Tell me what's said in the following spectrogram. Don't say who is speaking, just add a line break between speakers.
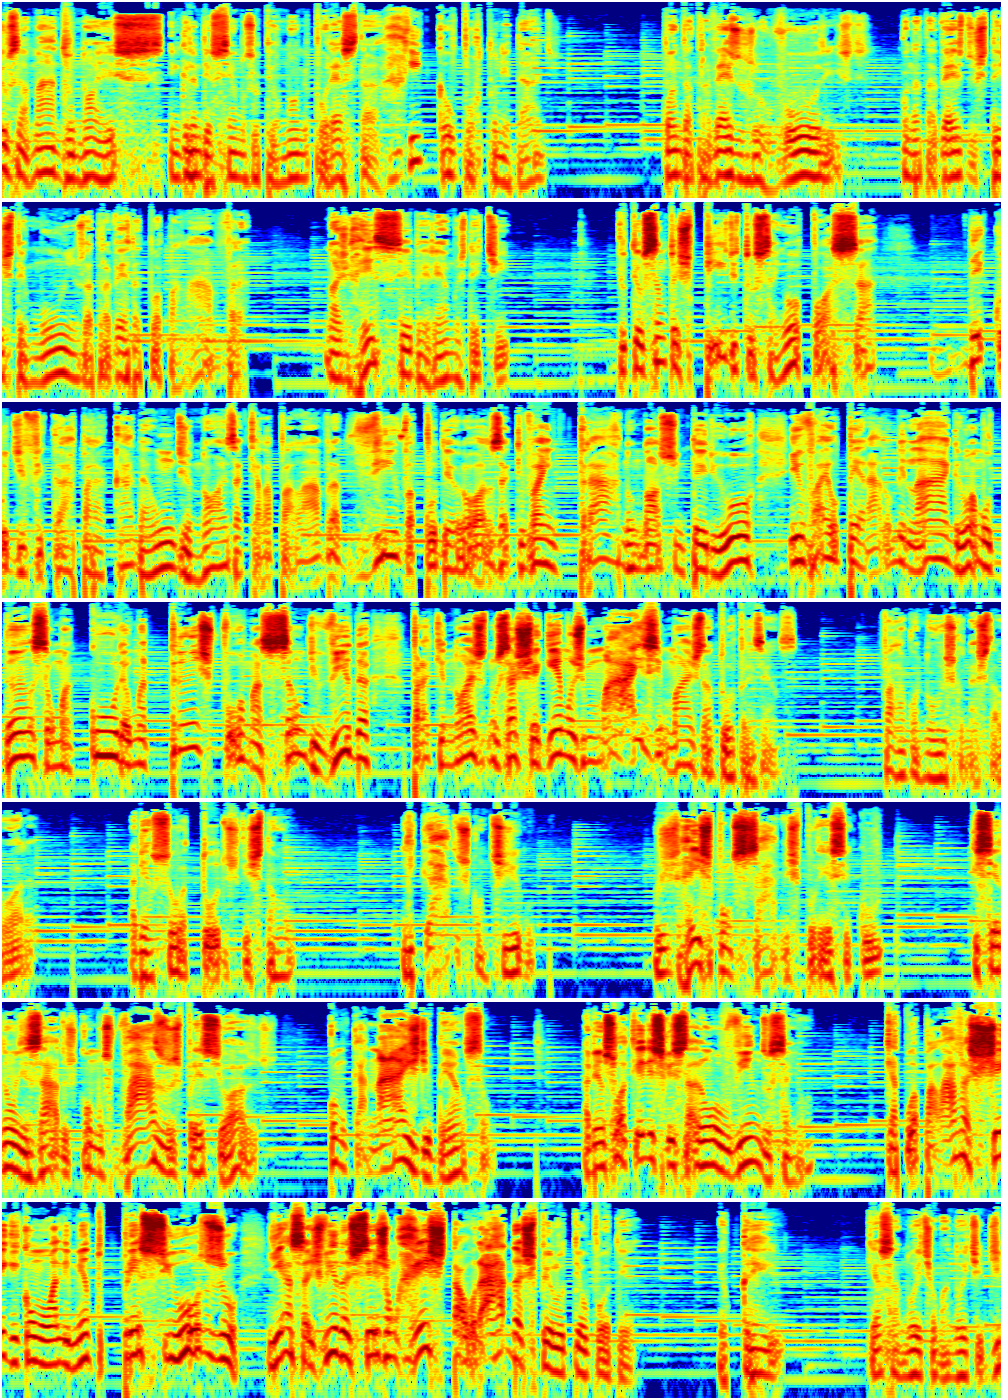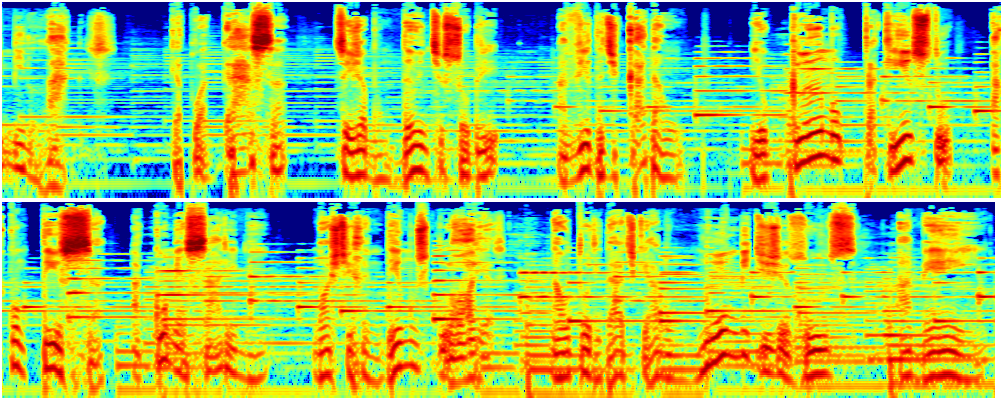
Deus amado, nós engrandecemos o teu nome por esta rica oportunidade. Quando através dos louvores, quando através dos testemunhos, através da tua palavra, nós receberemos de ti. Que o teu Santo Espírito, Senhor, possa decodificar para cada um de nós aquela palavra viva, poderosa que vai entrar no nosso interior e vai operar um milagre, uma mudança, uma cura, uma transformação de vida para que nós nos acheguemos mais e mais na tua presença. Fala conosco nesta hora. Abençoa todos que estão ligados contigo, os responsáveis por esse culto que serão usados como vasos preciosos, como canais de bênção. Abençoa aqueles que estarão ouvindo, Senhor. Que a tua palavra chegue como um alimento precioso e essas vidas sejam restauradas pelo teu poder. Eu creio que essa noite é uma noite de milagres. Que a tua graça seja abundante sobre a vida de cada um. E eu clamo para que isto aconteça, a começar em mim. Nós te rendemos glória na autoridade que há no nome de Jesus. Amém.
